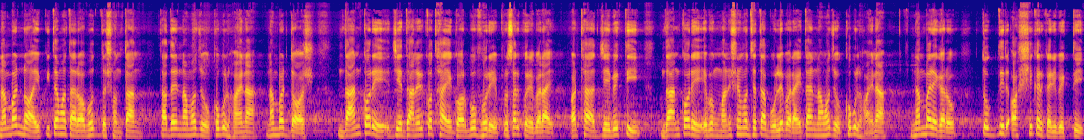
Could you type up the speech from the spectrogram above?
নাম্বার নয়, পিতামাতার অবদ্ধ সন্তান। তাদের নামাজও কবুল হয় না। নাম্বার দশ দান করে যে দানের কথায় গর্ব ভরে প্রচার করে বেড়ায়, অর্থাৎ যে ব্যক্তি দান করে এবং মানুষের মধ্যে তা বলে বেড়ায়, তার নামাজও কবুল হয় না। নাম্বার এগারো, তকদির অস্বীকারী ব্যক্তি।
